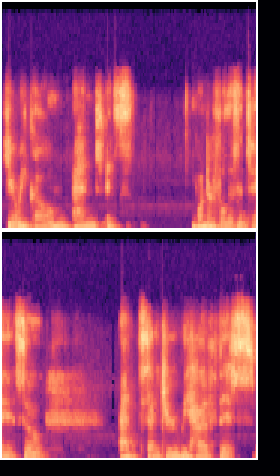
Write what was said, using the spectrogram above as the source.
Here we go, and it's wonderful, isn't it? So at center, we have this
